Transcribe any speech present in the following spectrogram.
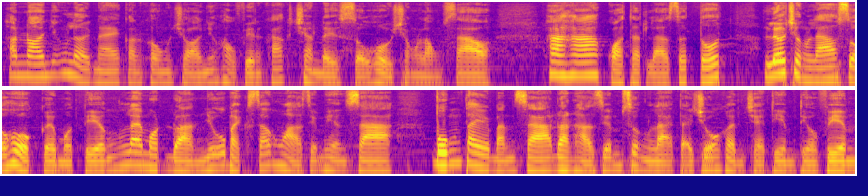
Hắn nói những lời này còn không cho những học viên khác tràn đầy xấu hổ trong lòng sao. Ha ha, quả thật là rất tốt. Liễu trưởng lão xấu hổ cười một tiếng, lại một đoàn nhũ bạch sắc hỏa diễm hiện ra, búng tay bắn ra, đoàn hỏa diễm dừng lại tại chỗ gần trái tim tiêu viêm.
